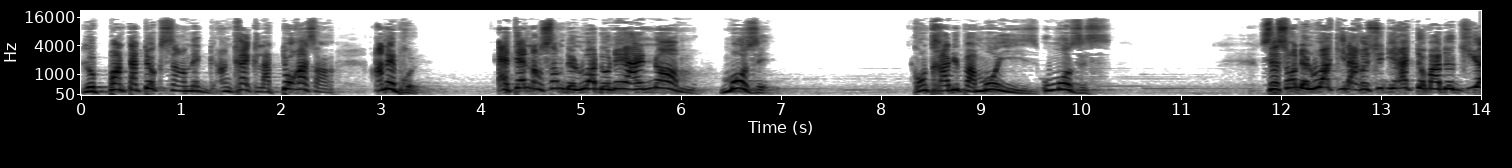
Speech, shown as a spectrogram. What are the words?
le Pentateuque, c'est en, grec, la Torah, c'est en, hébreu, est un ensemble de lois données à un homme, Mosée, qu'on traduit par Moïse ou Moses. Ce sont des lois qu'il a reçues directement de Dieu.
